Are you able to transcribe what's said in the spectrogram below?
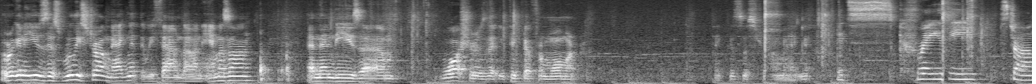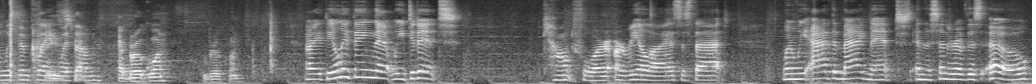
But we're gonna use this really strong magnet that we found on Amazon. And then these um, washers that we picked up from Walmart. I think this is a strong magnet. It's crazy strong. We've been playing Crazy with strong. them. I broke one. I broke one. All right, the only thing that we didn't count for or realize is that when we add the magnet in the center of this O,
